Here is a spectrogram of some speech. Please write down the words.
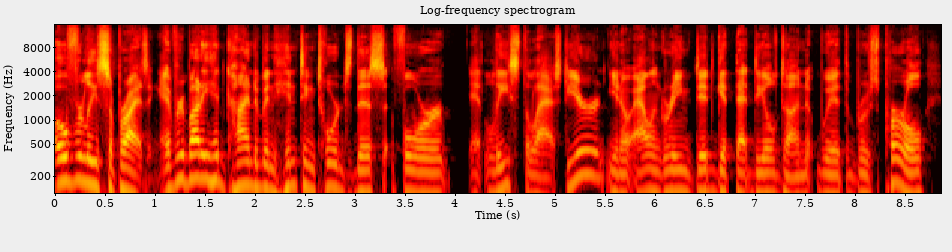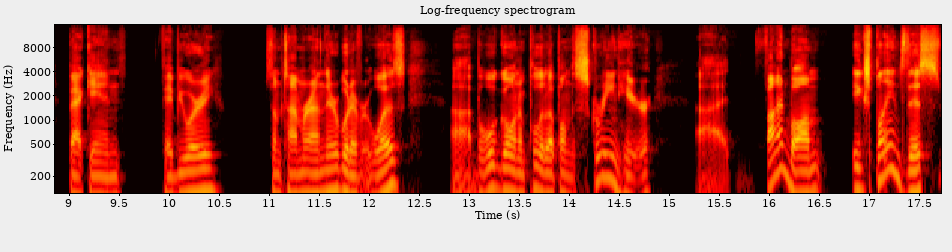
overly surprising. Everybody had kind of been hinting towards this for at least the last year. You know, Allen Greene did get that deal done with Bruce Pearl back in February, sometime around there, whatever it was. Uh, but we'll go on and pull it up on the screen here. Uh, Finebaum explains this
